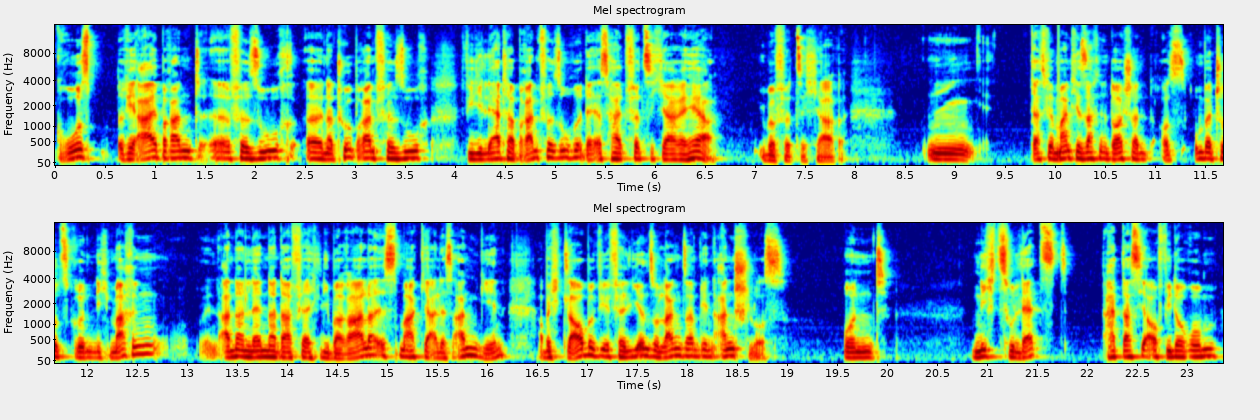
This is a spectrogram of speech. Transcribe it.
Groß-Realbrandversuch, äh, Naturbrandversuch wie die Lehrter Brandversuche, der ist halt 40 Jahre her. Über 40 Jahre. Hm, dass wir manche Sachen in Deutschland aus Umweltschutzgründen nicht machen, in anderen Ländern da vielleicht liberaler ist, mag ja alles angehen. Aber ich glaube, wir verlieren so langsam den Anschluss. Und nicht zuletzt hat das ja auch wiederum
